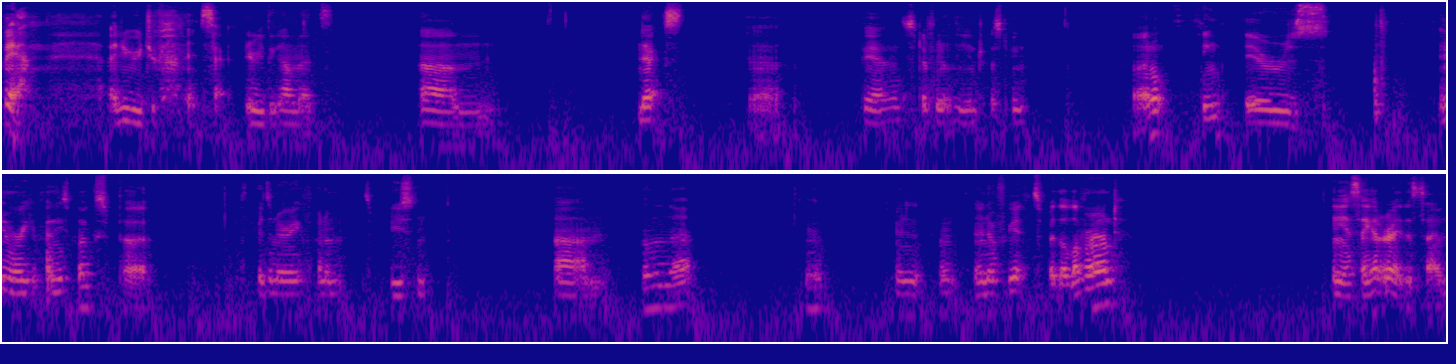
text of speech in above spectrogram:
But yeah, I do read your comments. I do read the comments. Um, next, uh, yeah, that's definitely interesting. I don't think there's anywhere you can find these books, but if there's an area you can find them, it's pretty decent. Um, other than that, yeah. And, don't forget, spread the love around. And yes, I got it right this time.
